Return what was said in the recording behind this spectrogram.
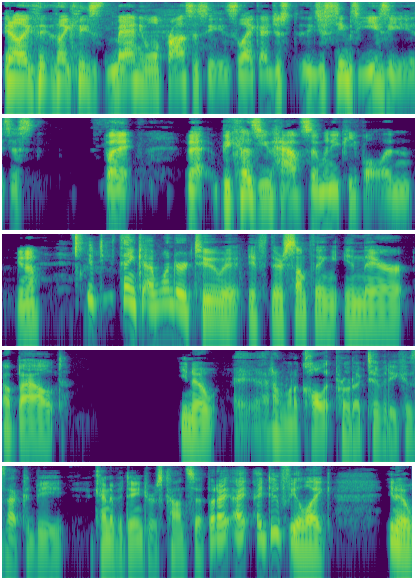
you know, like like these manual processes. Like I just it just seems easy. It's just, but it that because you have so many people, and you know. do you think? I wonder too if there's something in there about, you know, I don't want to call it productivity because that could be kind of a dangerous concept, but I, I, I do feel like you know,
